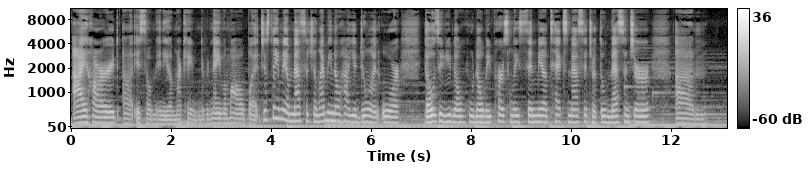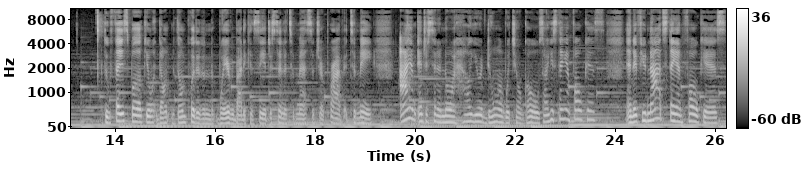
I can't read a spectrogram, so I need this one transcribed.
iHeart, uh, it's so many of them. I can't name them all, but just leave me a message and let me know how you're doing. Or those of you know who know me personally, send me a text message or through Messenger. Um, through Facebook. You don't don't put it in where everybody can see it. Just send it to Messenger private to me. I am interested in knowing how you're doing with your goals. Are you staying focused? And if you're not staying focused,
